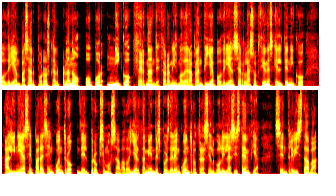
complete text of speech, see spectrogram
podrían pasar por Óscar Plano o por Nico Fernández. Ahora mismo de la plantilla podrían ser las opciones que el técnico alinease para ese encuentro del próximo sábado. Ayer también, después del encuentro, tras el gol y la asistencia, se entrevistaba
